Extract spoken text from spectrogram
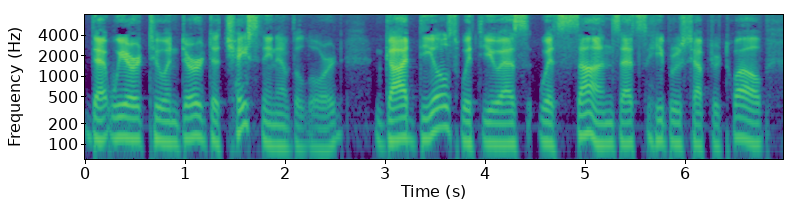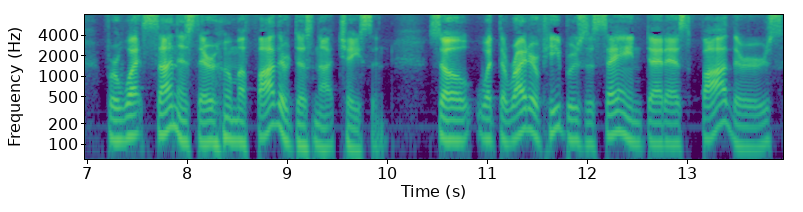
that we are to endure the chastening of the Lord. God deals with you as with sons. That's Hebrews chapter twelve. For what son is there whom a father does not chasten? So, what the writer of Hebrews is saying that as fathers,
